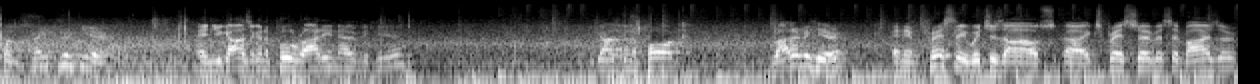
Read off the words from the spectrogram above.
come straight through here, and you guys are going to pull right in over here. You guys are going to park right over here and then Presley which is our uh, express service advisor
